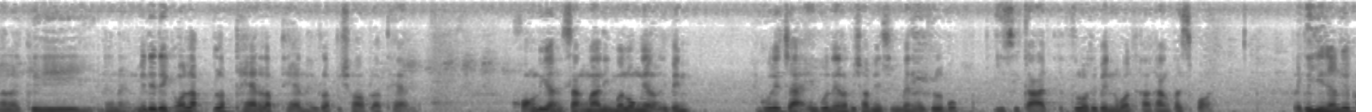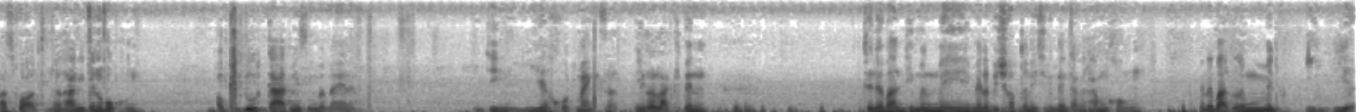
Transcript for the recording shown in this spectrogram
นั่นแหละคือนั่นแหละไม่ได้เด็กเอารับรับแทน รับแทนไอ้รับผิดชอบ รับแทน ของที่อย่างสั่งมาหนี่มาลงเนี่ยหรอที่เป็นให้กูได้จ่ายให้กูได้รับผิดชอบในสิ่งเป็นอะไรคือระบบ easy card คือรถที่เป็นระบบทางพาสปอร์ตอะไรคือยืนยันด้วยพาสปอร์ตในทางที่เป็นระบบของ เอาไปรูดการ์ดมีสิ่งแบบไหนนะจริงๆเหี้ยโคตรแม่งสัตว์นี่หลักที่เป็นจรรยาบรรณที่มันไม่ไม่รับผิดชอบตัวในสิ่งเป็นการกระทำของจรรยาบรรณอะไรมันไม่อีเหี้ย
